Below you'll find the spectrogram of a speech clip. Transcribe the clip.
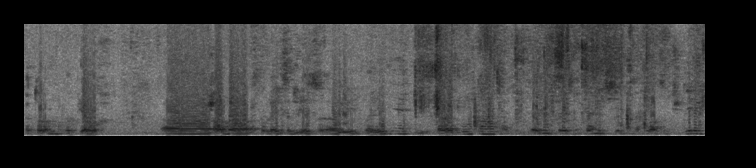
которым, во-первых, э, жалоба оставляется без удовлетворения. И второй пункт, это административной комиссии номер 24,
